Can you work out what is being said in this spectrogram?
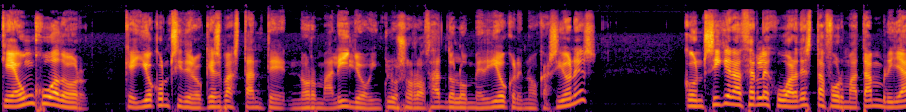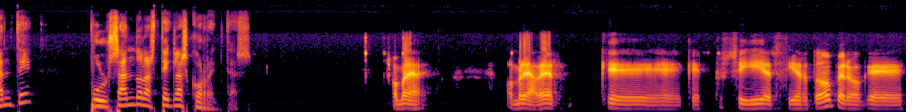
que a un jugador que yo considero que es bastante normalillo, incluso rozando lo mediocre en ocasiones, consiguen hacerle jugar de esta forma tan brillante pulsando las teclas correctas. Hombre, hombre, a ver, que, que sí es cierto, pero que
